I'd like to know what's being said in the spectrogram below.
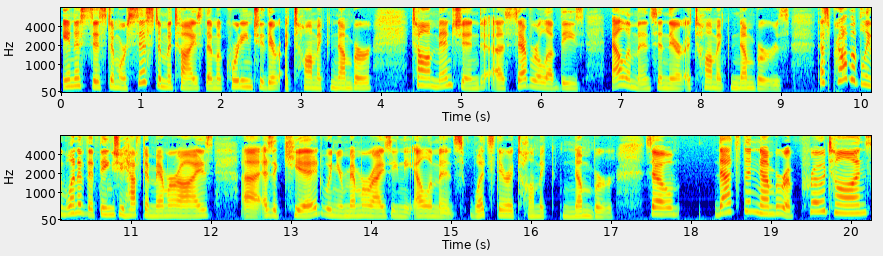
in a system or systematized them according to their atomic number. Tom mentioned uh, several of these elements and their atomic numbers. That's probably one of the things you have to memorize uh, as a kid when you're memorizing the elements. What's their atomic atomic number. So that's the number of protons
